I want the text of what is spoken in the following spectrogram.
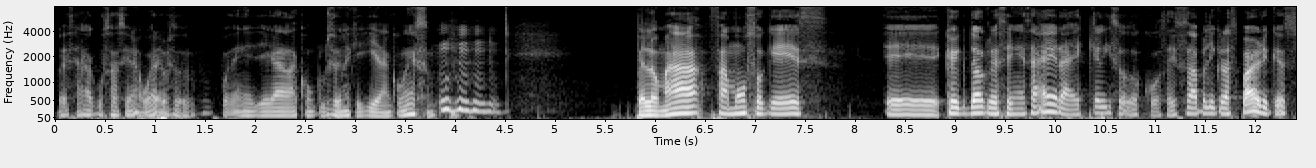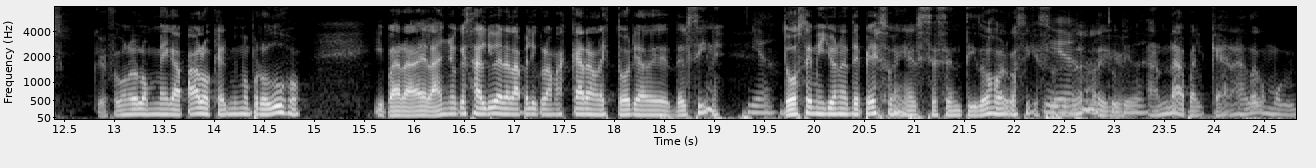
Pues esas acusaciones, whatever, pueden llegar a las conclusiones que quieran con eso. Pero lo más famoso que es eh, Kirk Douglas en esa era es que él hizo dos cosas. Hizo la película Spartacus, que fue uno de los megapalos que él mismo produjo. Y para el año que salió era la película más cara en la historia de- del cine. Yeah. 12 millones de pesos en el 62 o algo así. Que anda para el carajo. Como...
